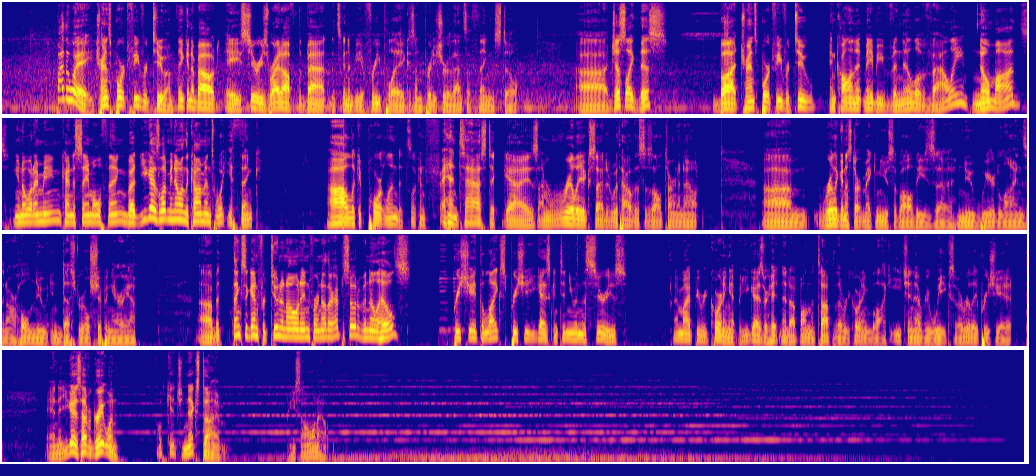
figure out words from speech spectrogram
By the way, Transport Fever 2, I'm thinking about a series right off the bat that's going to be a free play because I'm pretty sure that's a thing still. Uh, just like this, but Transport Fever 2 and calling it maybe Vanilla Valley. No mods, you know what I mean? Kind of same old thing. But you guys let me know in the comments what you think. Ah, look at Portland. It's looking fantastic, guys. I'm really excited with how this is all turning out. Um, really going to start making use of all these uh, new weird lines in our whole new industrial shipping area. Uh, but thanks again for tuning on in for another episode of Vanilla Hills. Appreciate the likes. Appreciate you guys continuing this series. I might be recording it, but you guys are hitting it up on the top of the recording block each and every week, so I really appreciate it. And uh, you guys have a great one. I'll catch you next time. Peace on out.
